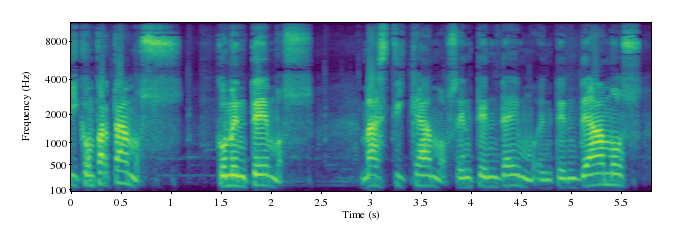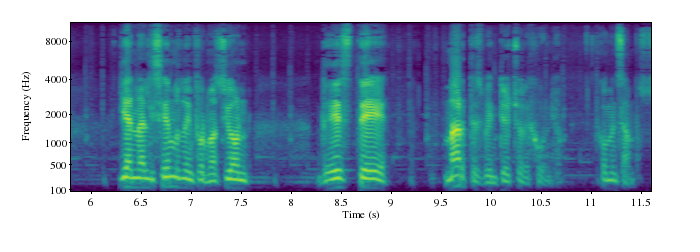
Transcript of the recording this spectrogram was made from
y compartamos, comentemos, masticamos, entendemos, entendamos y analicemos la información de este martes 28 de junio. Comenzamos.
